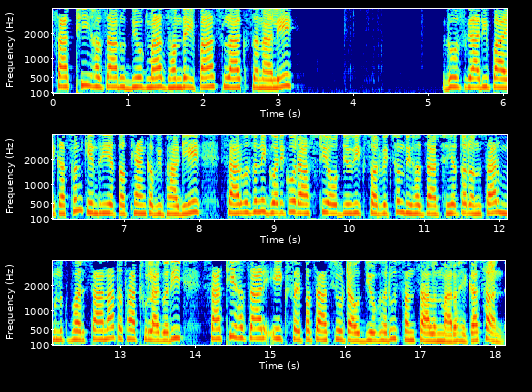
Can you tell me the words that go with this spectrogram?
साठी हजार उद्योगमा झण्डै पाँच लाख जनाले रोजगारी पाएका छन्। केन्द्रीय तथ्याङ्क विभागले सार्वजनिक गरेको राष्ट्रिय औद्योगिक सर्वेक्षण दुई हजार छिहत्तर अनुसार मुलुकभर साना तथा ठूला गरी साठी हजार एक सय पचासीवटा उद्योगहरू सञ्चालनमा रहेका छनृ।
